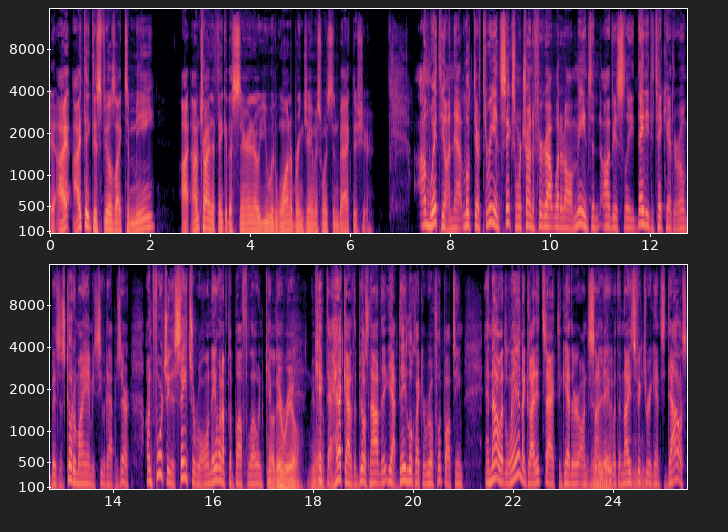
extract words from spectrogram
I I think this feels like to me. I, I'm trying to think of the scenario you would want to bring Jameis Winston back this year. I'm with you on that. Look, they're three and six, and we're trying to figure out what it all means. And obviously, they need to take care of their own business. Go to Miami, see what happens there. Unfortunately, the Saints are rolling. They went up to Buffalo and kicked, No, they're the, real. Yeah. kicked the heck out of the Bills. Now, they, yeah, they look like a real football team. And now Atlanta got its act together on Sunday with a nice mm-hmm. victory against Dallas.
